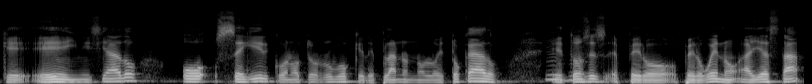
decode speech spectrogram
que he iniciado o seguir con otro rubo que de plano no lo he tocado. Entonces, eh, pero, pero bueno, allá está.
